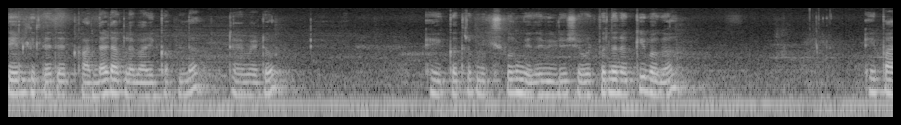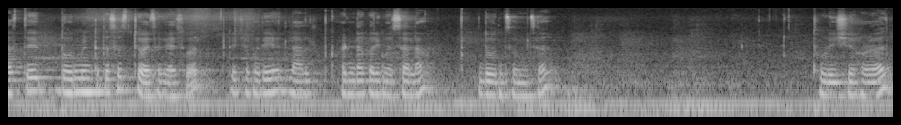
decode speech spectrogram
तेल घेतलं त्यात कांदा टाकला बारीक कापलेला टॅमॅटो. हे एकत्र मिक्स करून घ्यायचं. व्हिडिओ शेवटपर्यंत नक्की बघा. हे पाच ते दोन मिनटं तसंच ठेवायचं गॅसवर. त्याच्यामध्ये लाल अंडा करी मसाला दोन चमचा थोडीशी हळद.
